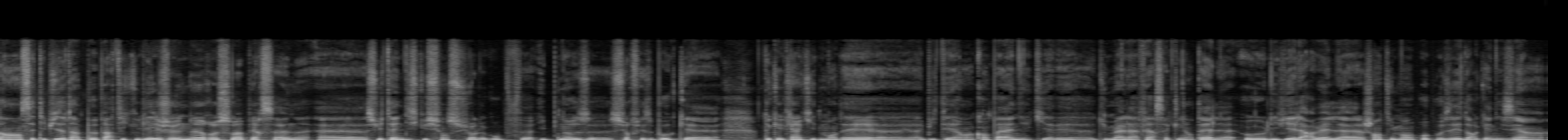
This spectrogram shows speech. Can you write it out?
Dans cet épisode un peu particulier, je ne reçois personne euh, suite à une discussion sur le groupe Hypnose euh, sur Facebook euh, de quelqu'un qui demandait euh, habiter en campagne et qui avait euh, du mal à faire sa clientèle. Olivier Laruelle a gentiment proposé d'organiser un,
